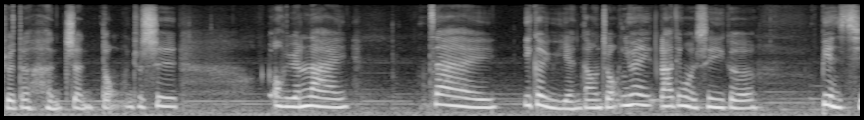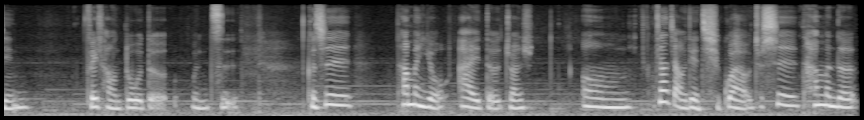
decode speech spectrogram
觉得很震动。就是哦，原来在一个语言当中，因为拉丁文是一个变形非常多的文字，可是他们有爱的专属。嗯，这样讲有点奇怪哦，就是他们的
